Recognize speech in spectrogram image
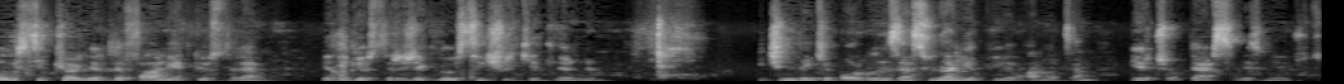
lojistik köylerinde faaliyet gösteren ya da gösterecek lojistik şirketlerinin içindeki organizasyonel yapıyı anlatan birçok dersimiz mevcut.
